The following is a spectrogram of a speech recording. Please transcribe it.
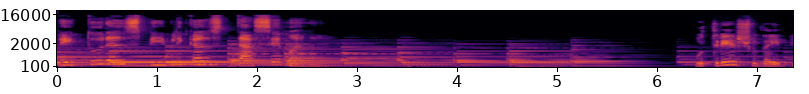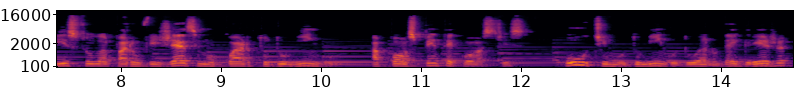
Leituras Bíblicas da Semana O trecho da Epístola para o 24º domingo após Pentecostes, último domingo do ano da Igreja,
